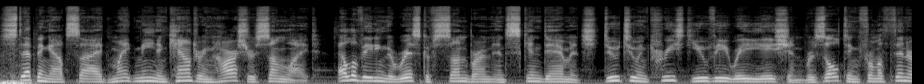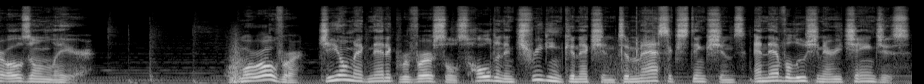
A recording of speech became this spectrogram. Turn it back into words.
Stepping outside might mean encountering harsher sunlight, elevating the risk of sunburn and skin damage due to increased UV radiation resulting from a thinner ozone layer. Moreover, geomagnetic reversals hold an intriguing connection to mass extinctions and evolutionary changes.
